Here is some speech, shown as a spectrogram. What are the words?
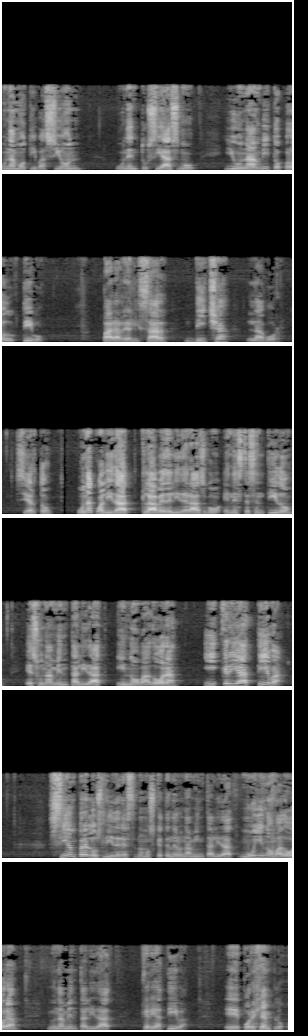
una motivación, un entusiasmo y un ámbito productivo para realizar dicha labor, ¿cierto? Una cualidad clave de liderazgo en este sentido es una mentalidad innovadora y creativa. Siempre los líderes tenemos que tener una mentalidad muy innovadora y una mentalidad creativa. Eh, por ejemplo,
